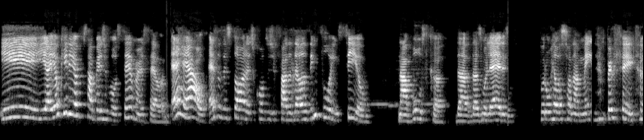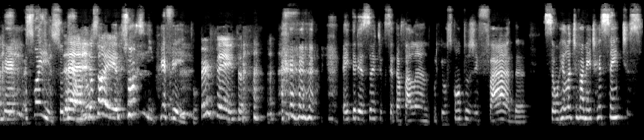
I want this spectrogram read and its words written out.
E, e, aí eu queria saber de você, Marcela, é real? Essas histórias de contos de fadas, elas influenciam na busca da, das mulheres por um relacionamento perfeito. É, é só isso, né? É, só isso. Só assim, perfeito. Perfeito. É interessante o que você está falando, porque os contos de fada são relativamente recentes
